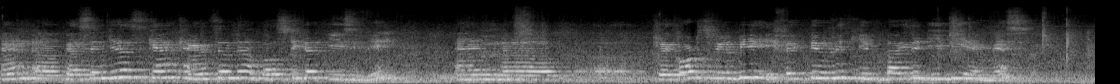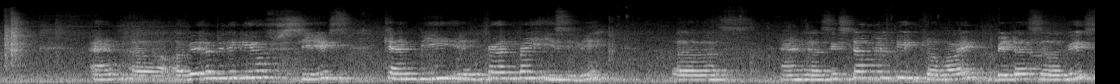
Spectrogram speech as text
And uh, passengers can cancel their bus ticket easily and uh, uh, records will be effectively kept by the DBMS and uh, availability of seats can be inferred by easily uh, and the system will be provide better service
